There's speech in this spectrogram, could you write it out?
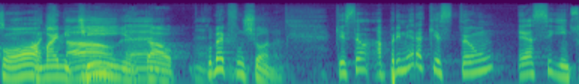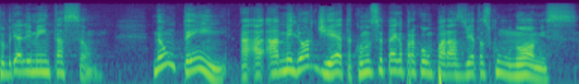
pacote, a marmitinha tal, e é, tal. Como é que funciona? Questão, a primeira questão é a seguinte, sobre alimentação. Não tem a, a- melhor dieta, quando você pega para comparar as dietas com nomes,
